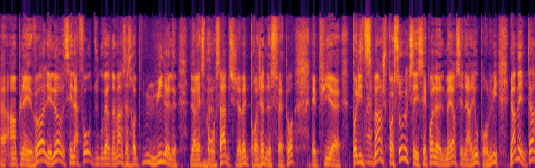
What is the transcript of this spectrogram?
euh, en plein vol. Et là, c'est la faute du gouvernement. Ça sera plus lui le, responsable si jamais le projet ne se fait pas. Et puis, euh, politiquement, je suis pas sûr que c'est pas le, meilleur scénario pour lui. Mais en même temps,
